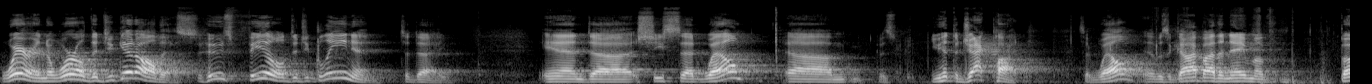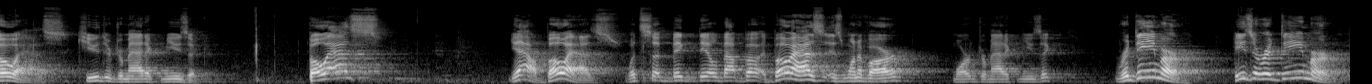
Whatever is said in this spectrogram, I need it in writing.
Where in the world did you get all this? Whose field did you glean in today? And uh, she said, Well, because um, you hit the jackpot. I said, Well, it was a guy by the name of Boaz. Cue the dramatic music. Boaz? Yeah, Boaz. What's the big deal about Boaz? Boaz is one of our more dramatic music. Redeemer. He's a redeemer.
